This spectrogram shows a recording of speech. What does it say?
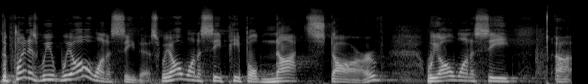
the point is we, we all want to see this. We all want to see people not starve. We all want to see uh,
